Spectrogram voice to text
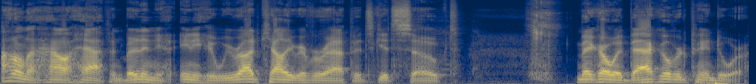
I don't know how it happened, but any, anywho, we ride Kali River Rapids, get soaked, make our way back over to Pandora,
